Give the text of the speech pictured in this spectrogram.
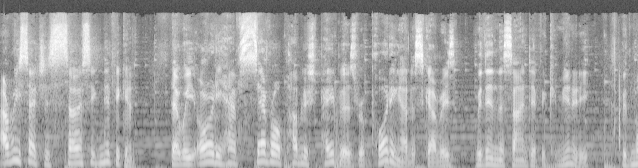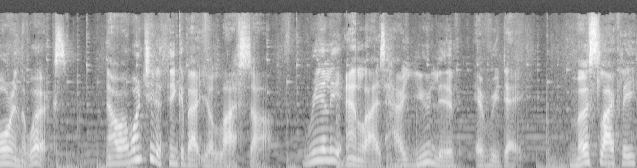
our research is so significant that we already have several published papers reporting our discoveries within the scientific community, with more in the works. Now, I want you to think about your lifestyle. Really analyze how you live every day. Most likely,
